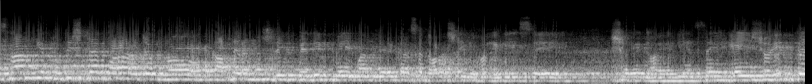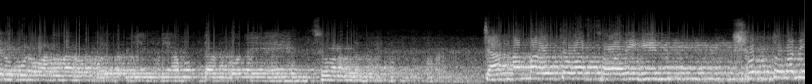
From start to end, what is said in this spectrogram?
ইসলামকে প্রতিষ্ঠা করার জন্য কাফের, মুশরিক বেদিন বেঈমানদের কাছে ধরাশায়ী হয়ে গিয়েছে, শহীদ হয়ে গিয়েছে। এই শহীদদের উপরও আল্লাহ রব্বুল আলমিন দান সুবহানাল্লাহ। চার নাম্বার হচ্ছে ওয়াসসালিহিন। সত্যবাদী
